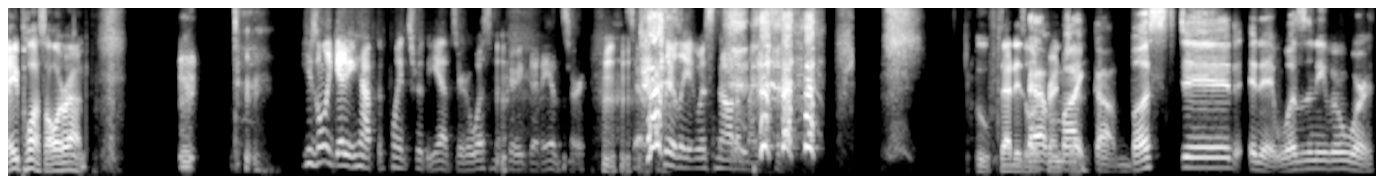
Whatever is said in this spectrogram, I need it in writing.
A plus all around. He's only getting half the points for the answer. It wasn't a very good answer. So clearly it was not a mic drop. Oof, that is a little that cringe. mic got busted and it wasn't even worth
